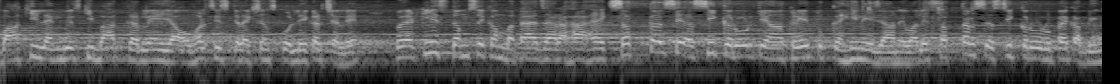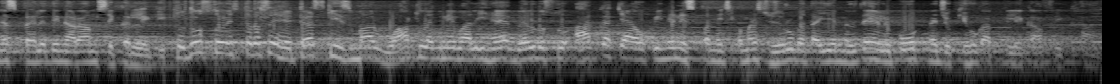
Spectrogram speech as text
बाकी लैंग्वेज की बात कर लें या ओवरसीज कलेक्शंस को लेकर चलें तो एटलीस्ट कम से कम बताया जा रहा है सत्तर से अस्सी करोड़ के आंकड़े तो कहीं नहीं जाने वाले। सत्तर से अस्सी करोड़ रुपए का बिज़नेस पहले दिन आराम से कर लेगी। तो दोस्तों, इस तरह से हेटर्स की इस बार वाट लगने वाली है। वेल दोस्तों, आपका क्या ओपिनियन इस पर नीचे कमेंट्स ज़रूर बताइए। मिलते हैं रिपोर्ट में, जो कि होगा आपके लिए काफ़ी खास।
